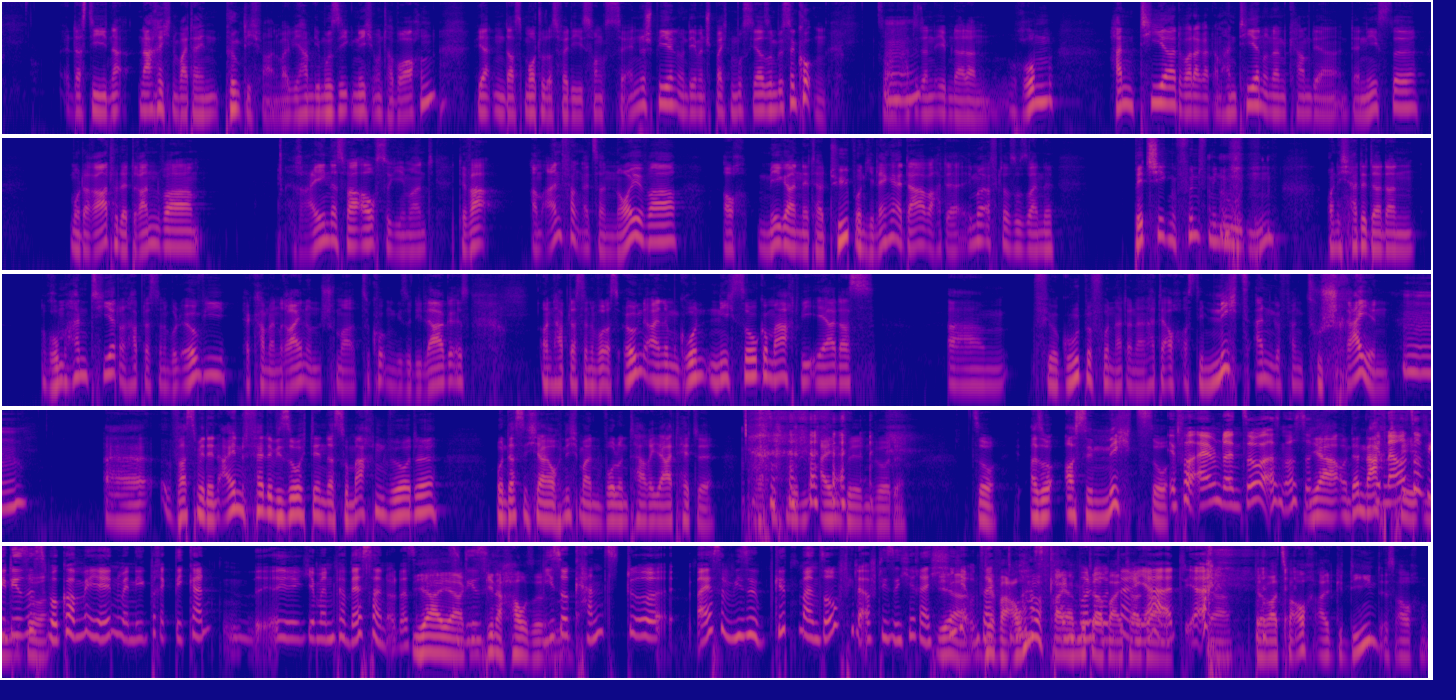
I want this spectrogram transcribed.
dass die Na Nachrichten weiterhin pünktlich waren, weil wir haben die Musik nicht unterbrochen. Wir hatten das Motto, dass wir die Songs zu Ende spielen und dementsprechend musste ja so ein bisschen gucken. So, und Mhm. hatte dann eben da dann rumhantiert, war da gerade am Hantieren und dann kam der, der nächste Moderator, der dran war, rein. Das war auch so jemand, der war am Anfang, als er neu war, auch mega netter Typ und je länger er da war, hat er immer öfter so seine bitchigen fünf Minuten und ich hatte da dann rumhantiert und habe das dann wohl irgendwie, er kam dann rein und schon mal zu gucken, wie so die Lage ist und habe das dann wohl aus irgendeinem Grund nicht so gemacht, wie er das ähm, für gut befunden hat und dann hat er auch aus dem Nichts angefangen zu schreien, Mhm. Äh, was mir denn einfälle, wieso ich denn das so machen würde und dass ich ja auch nicht mal ein Volontariat hätte, was ich mir denn einbilden würde. So, also aus dem Nichts so. Vor allem dann sowas noch so. Ja, und dann nachtreten. Genauso wie dieses, so. wo kommen wir hier hin, wenn die Praktikanten äh, jemanden verbessern oder so. Ja, ja, so dieses, geh nach Hause. Wieso kannst du, weißt du, wieso gibt man so viele auf diese Hierarchie ja, und der sagt, war du auch nur freier Mitarbeiter da. Ja. ja. Der war zwar auch alt gedient, ist auch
